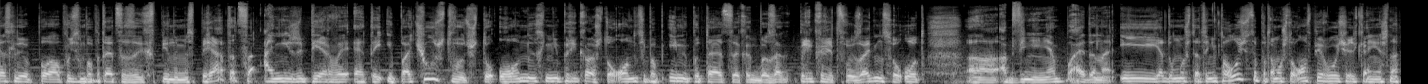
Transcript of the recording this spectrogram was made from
если по- Путин попытается за их спинами спрятаться, они же первые это и почувствуют, что он их не прикроет, что он типа ими пытается как бы за- прикрыть свою задницу от а, обвинения Байдена. И я думаю, что это не получится, потому что он в первую очередь, конечно,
